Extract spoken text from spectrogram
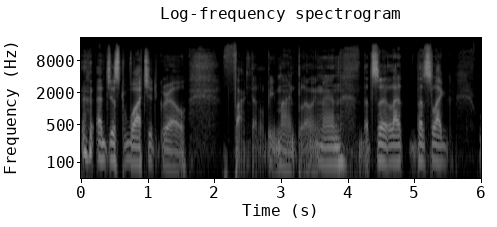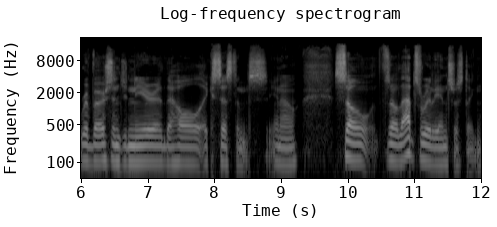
and just watch it grow. Fuck that'll be mind blowing man. That's a that's like reverse engineer the whole existence you know so so that's really interesting.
